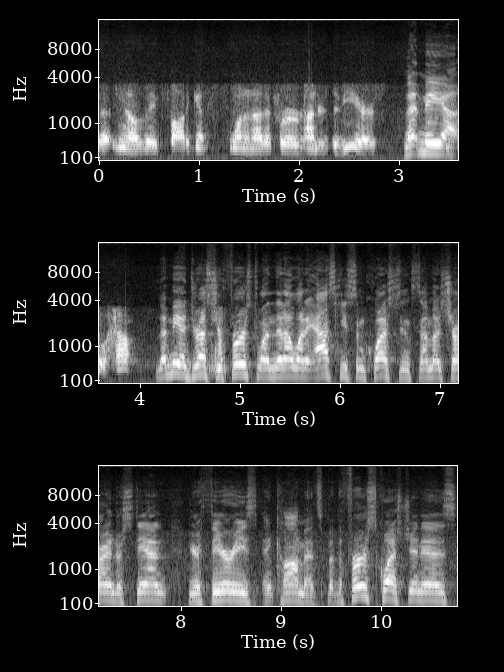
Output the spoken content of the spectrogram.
Uh, you know, they've fought against one another for hundreds of years. Let me. Uh, So how? Let me address your first one, then I want to ask you some questions 'cause I'm not sure I understand your theories and comments. But the first question is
